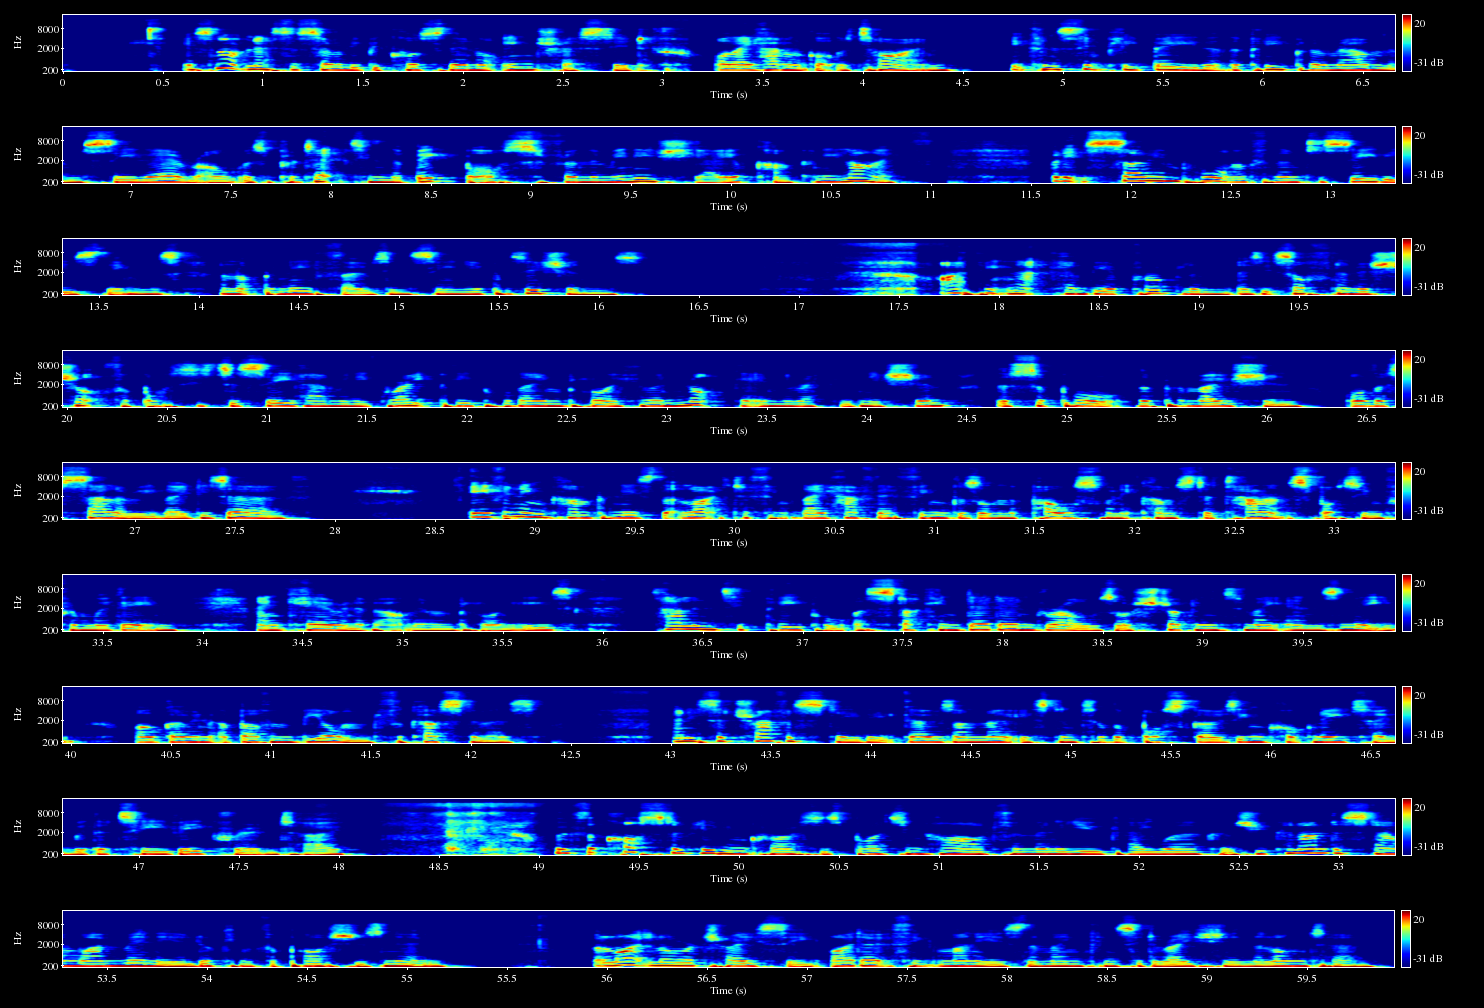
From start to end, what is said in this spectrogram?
It's not necessarily because they're not interested or they haven't got the time. It can simply be that the people around them see their role as protecting the big boss from the minutiae of company life. But it's so important for them to see these things and not beneath those in senior positions. I think that can be a problem as it's often a shock for bosses to see how many great people they employ who are not getting the recognition, the support, the promotion, or the salary they deserve. Even in companies that like to think they have their fingers on the pulse when it comes to talent spotting from within and caring about their employees, talented people are stuck in dead end roles or struggling to make ends meet while going above and beyond for customers. And it's a travesty that it goes unnoticed until the boss goes incognito with a TV crew in tow. With the cost of living crisis biting hard for many UK workers, you can understand why many are looking for pastures new. But like Laura Tracy, I don't think money is the main consideration in the long term.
